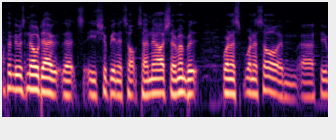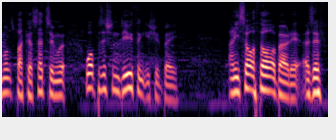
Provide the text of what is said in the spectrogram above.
I think there was no doubt that he should be in the top ten. Now, actually, I remember when I when I saw him uh, a few months back, I said to him, "What position do you think you should be?" And he sort of thought about it as if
